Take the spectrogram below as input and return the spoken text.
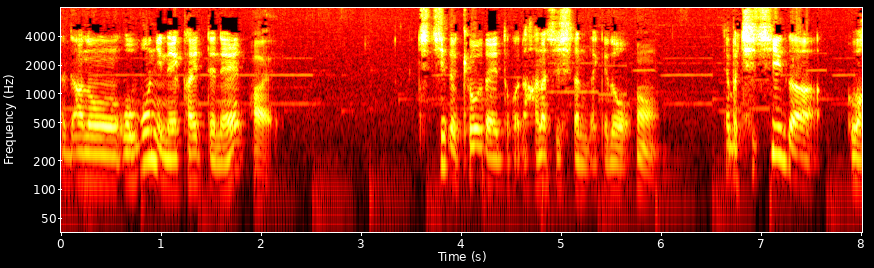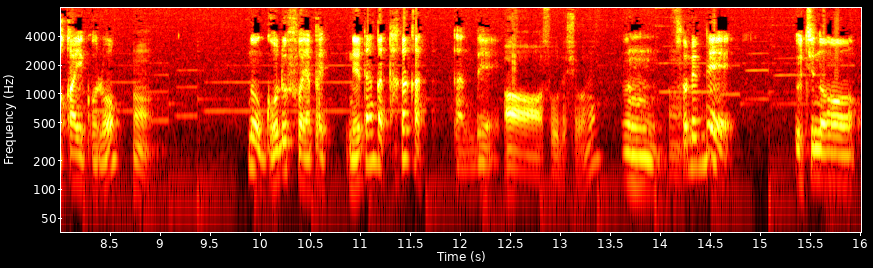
あの、お盆にね、帰ってね、はい。父と兄弟とかで話したんだけど、うん。やっぱ父が若い頃うん。のゴルフはやっぱり値段が高かったんで、ああそうでしょうね。うん。うん。それで、うちの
